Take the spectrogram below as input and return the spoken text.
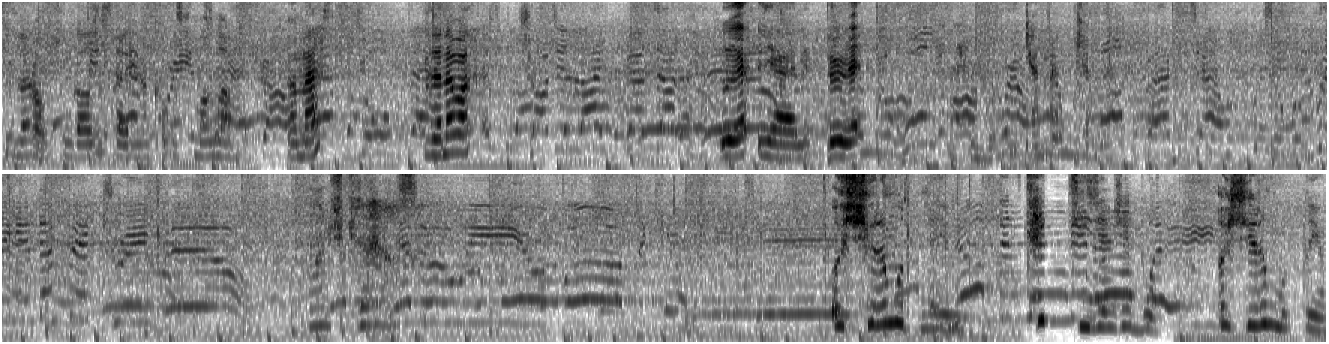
Şükürler olsun Galatasaray'a kavuştum Allah'ım. Ömer. Bir de ne var? Yani. Mükemmel mükemmel. Allah'ım şükürler olsun. Aşırı mutluyum. Tek diyeceğim şey bu. Aşırı mutluyum.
